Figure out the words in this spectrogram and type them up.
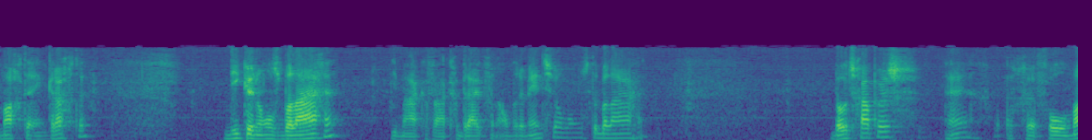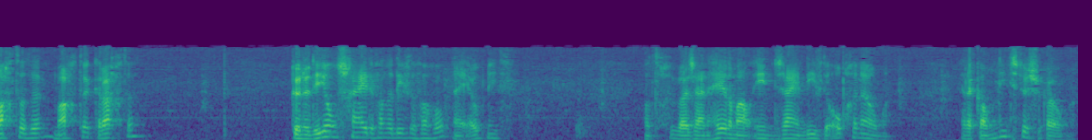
machten en krachten. Die kunnen ons belagen. Die maken vaak gebruik van andere mensen om ons te belagen. Boodschappers, hè, gevolmachtigden, machten, krachten. Kunnen die ons scheiden van de liefde van God? Nee, ook niet. Want wij zijn helemaal in zijn liefde opgenomen. En er kan niets tussen komen.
